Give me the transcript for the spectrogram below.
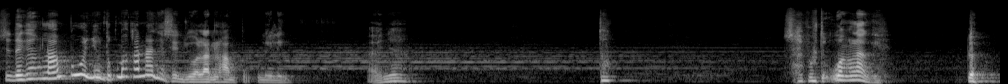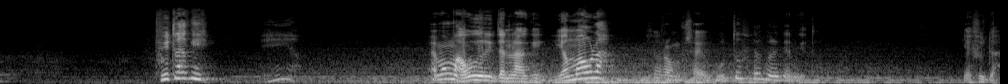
Saya dagang lampu aja untuk makan aja. Saya jualan lampu keliling. Akhirnya tuh saya butuh uang lagi duit lagi. Iya. Emang mau wiridan lagi? Ya maulah. Seorang saya butuh saya berikan gitu. Ya sudah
